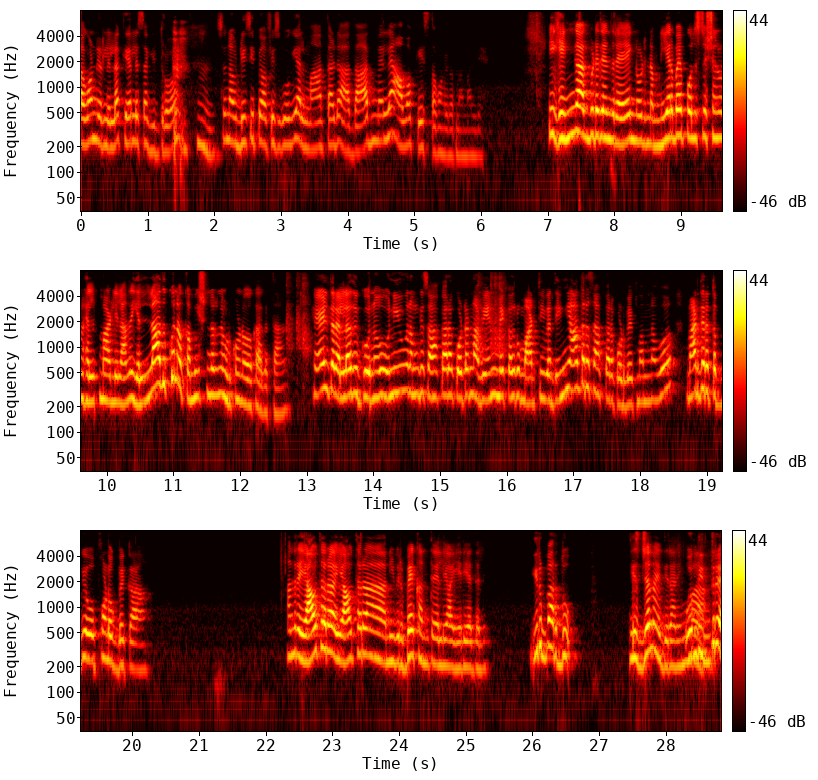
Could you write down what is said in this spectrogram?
ತಗೊಂಡಿರ್ಲಿಲ್ಲ ಕೇರ್ಲೆಸ್ ಆಗಿದ್ರು. ಸೊ ನಾವು ಡಿ ಸಿ ಪಿ ಆಫೀಸ್ಗೆ ಹೋಗಿ ಅಲ್ಲಿ ಮಾತಾಡಿ ಅದಾದ್ಮೇಲೆ ಅವಾಗ ಕೇಸ್ ತಗೊಂಡಿರೋದು ನಮ್ಮಲ್ಲಿ. ಈಗ ಹೆಂಗಾಗ್ಬಿಟ್ಟಿದೆ ಅಂದ್ರೆ ಈಗ ನೋಡಿ ನಮ್ಮ ನಿಯರ್ ಬೈ ಪೊಲೀಸ್ ಸ್ಟೇಷನ್ ಅವ್ರು ಹೆಲ್ಪ್ ಮಾಡಲಿಲ್ಲ ಅಂದ್ರೆ ಎಲ್ಲದಕ್ಕೂ ನಾವು ಕಮಿಷನರ್ನ ಹುಡ್ಕೊಂಡು ಹೋಗಕ್ಕಾಗತ್ತಾ? ಹೇಳ್ತಾರೆ ಎಲ್ಲದಕ್ಕೂ. ನಾವು ನೀವು ನಮ್ಗೆ ಸಹಕಾರ ಕೊಟ್ರೆ ನಾವ್ ಏನ್ ಬೇಕಾದ್ರೂ ಮಾಡ್ತೀವಿ ಅಂತ. ಇನ್ ಯಾವ ತರ ಸಹಕಾರ ಕೊಡ್ಬೇಕು ಮ್ಯಾಮ್ ನಾವು? ಮಾಡ್ದಿರೋ ತಪ್ಪಿಗೆ ಒಪ್ಕೊಂಡು ಹೋಗ್ಬೇಕಾ? ಅಂದ್ರೆ ಯಾವ ತರ ಯಾವ ತರ ನೀವ್ ಇರ್ಬೇಕಂತೆ ಅಲ್ಲಿ ಆ ಏರಿಯಾದಲ್ಲಿ? ಇರಬಾರ್ದು. ಎಷ್ಟು ಜನ ಇದ್ದೀರಾ ನೀವು ಒಂದಿದ್ರೆ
